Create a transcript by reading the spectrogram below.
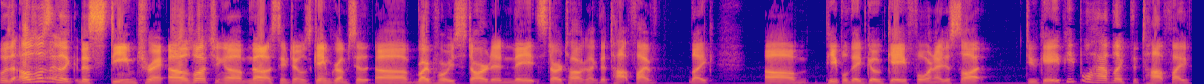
Was it, I was listening to like the Steam train. Uh, I was watching um no not Steam train. It was Game Grumps uh right before we started, and they started talking like the top five like um people they'd go gay for, and I just thought, do gay people have like the top five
